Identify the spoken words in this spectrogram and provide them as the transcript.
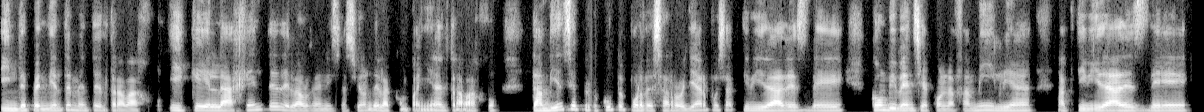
independientemente del trabajo, y que la gente de la organización, de la compañía del trabajo, también se preocupe por desarrollar pues actividades de convivencia con la familia, actividades de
